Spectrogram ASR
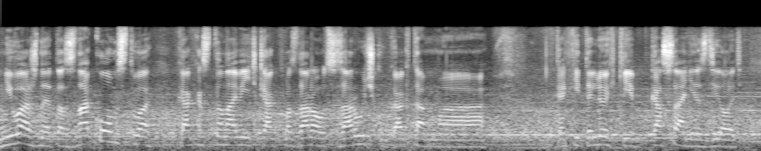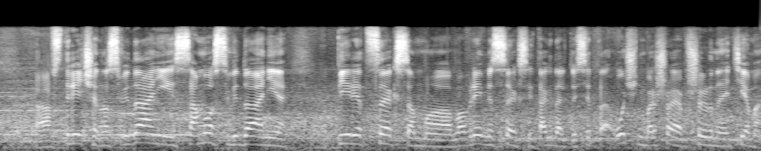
Неважно, это знакомство, как остановить, как поздороваться за ручку, как там э, какие-то легкие касания сделать. Э, встреча на свидании, само свидание, перед сексом, во время секса и так далее. То есть это очень большая обширная тема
